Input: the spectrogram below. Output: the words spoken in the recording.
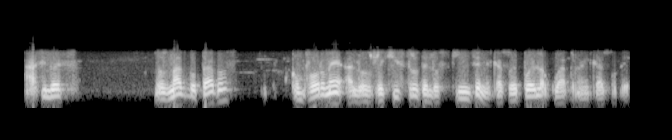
Así lo es. Los más votados conforme a los registros de los 15 en el caso de Puebla o 4 en el caso de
